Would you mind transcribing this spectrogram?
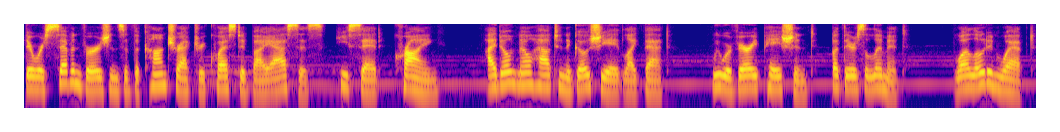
There were seven versions of the contract requested by Assis, he said, crying. I don't know how to negotiate like that. We were very patient, but there's a limit. While Odone wept,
